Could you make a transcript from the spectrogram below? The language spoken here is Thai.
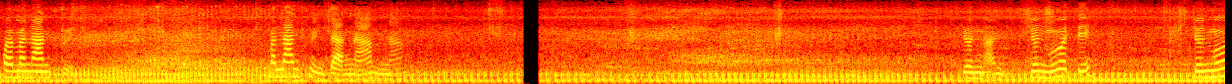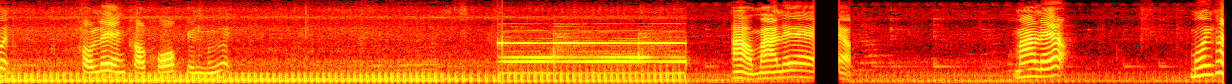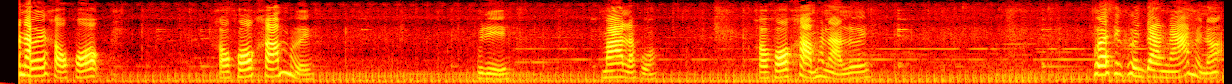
ควายมันนานขึ้น มันนานขึ้นจากน้ำนะจนจนมืดติจนมืดเขาแรงเขาคอกจนมืดอ้าวมาแล้ว มาแล้วมืดขนาดเลยเขาคอก เขาคอกค้ำเลยดูดิมาล้วหัว เขาคอกค้ำขนาดเลย เพื่อสิคืนจางน้ำเห็นเนาะ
